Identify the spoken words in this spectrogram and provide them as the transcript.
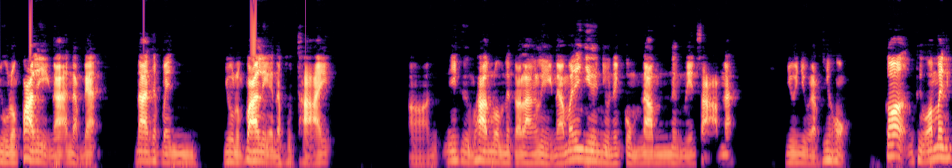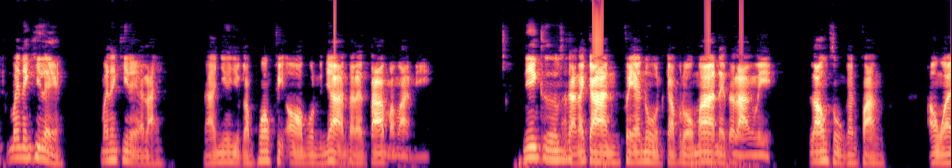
ยูโรปาลีกนะ อันดับเนี้ย น่าจะเป็นยูโรปาลีกอันดับสุดท้ายอ่านี่คือภาพรวมในตารางลีกนะ ไม่ได้ยืนอยู่ในกลุ่มนำหนึ่งในสามนะ ยืนอยู่แบบที่หกก็ถือว่าไม่ไม่ได้ขี้เหร่ไม่ได้ขี้เหร่อะไร นะยืนอยู่กับพวกฟิออร์บนญาตาลตาประมาณนี้ นี่คือสถานการณ์เฟยนูดกับโรม่าในตารางลีกเล่าสู่กันฟัง เอาไว้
